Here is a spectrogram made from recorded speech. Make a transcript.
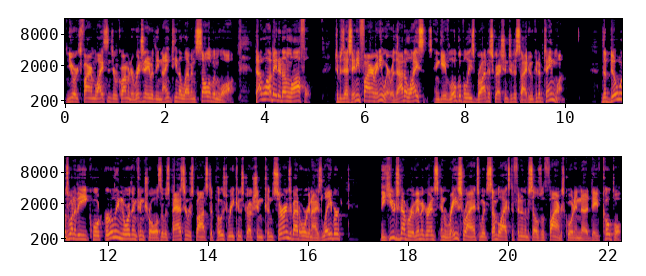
New York's firearm licensing requirement originated with the 1911 Sullivan Law. That law made it unlawful to possess any firearm anywhere without a license and gave local police broad discretion to decide who could obtain one. The bill was one of the, quote, early Northern controls that was passed in response to post Reconstruction concerns about organized labor, the huge number of immigrants, and race riots in which some blacks defended themselves with firearms, quoting uh, Dave Kopel.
